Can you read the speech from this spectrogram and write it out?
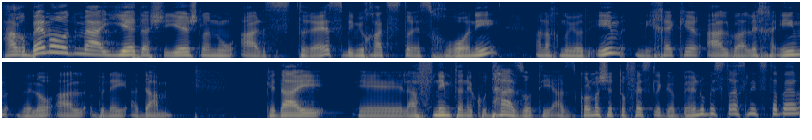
הרבה מאוד מהידע שיש לנו על סטרס, במיוחד סטרס כרוני, אנחנו יודעים ממחקר על בעלי חיים ולא על בני אדם. כדאי אה, להפנים את הנקודה הזאת. אז כל מה שתופס לגבינו בסטרס מצטבר,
